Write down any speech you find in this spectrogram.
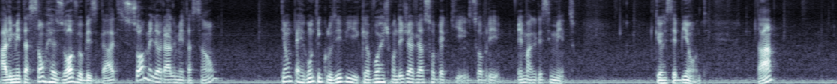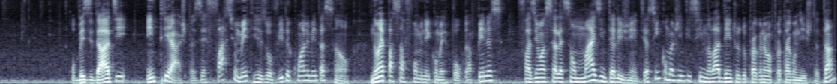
A alimentação resolve a obesidade, só melhorar a alimentação. Tem uma pergunta, inclusive, que eu vou responder já já sobre aqui, sobre emagrecimento, que eu recebi ontem, tá? Obesidade, entre aspas, é facilmente resolvida com alimentação. Não é passar fome nem comer pouco, é apenas fazer uma seleção mais inteligente, assim como a gente ensina lá dentro do programa protagonista, tá?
